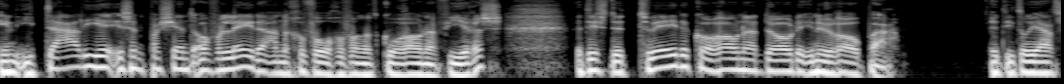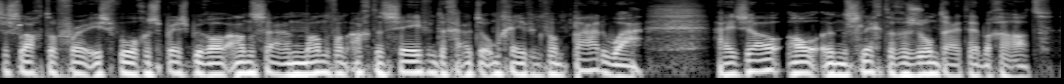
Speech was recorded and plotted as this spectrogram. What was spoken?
In Italië is een patiënt overleden aan de gevolgen van het coronavirus. Het is de tweede coronadode in Europa. Het Italiaanse slachtoffer is volgens persbureau ANSA een man van 78 uit de omgeving van Padua. Hij zou al een slechte gezondheid hebben gehad.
